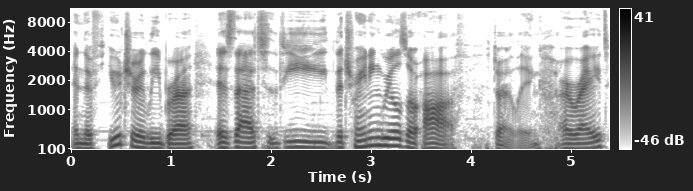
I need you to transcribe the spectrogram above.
in the future libra is that the the training wheels are off darling all right?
